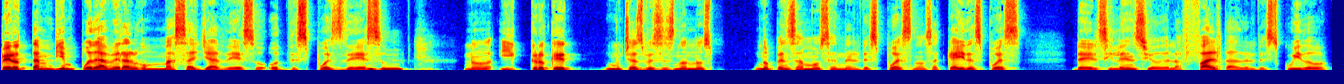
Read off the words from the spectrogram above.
pero también puede haber algo más allá de eso o después de eso. ¿no? Y creo que muchas veces no nos no pensamos en el después, ¿no? O sea, ¿qué hay después del silencio, de la falta, del descuido?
